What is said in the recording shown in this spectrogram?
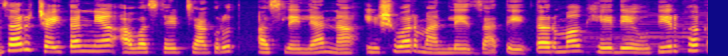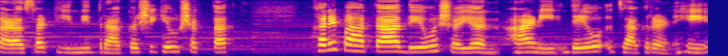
जर चैतन्य अवस्थेत जागृत असलेल्यांना ईश्वर मानले जाते तर मग हे देव दीर्घ काळासाठी निद्रा कशी घेऊ शकतात? खरे पाहता देवशयन आणि देव जागरण हे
